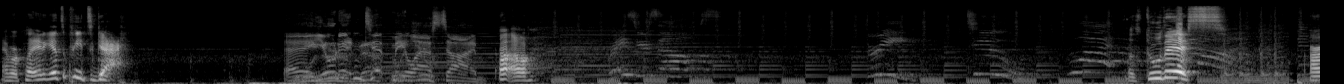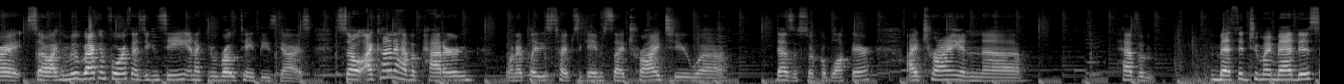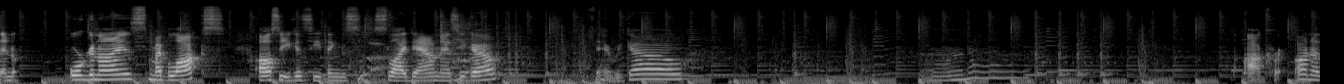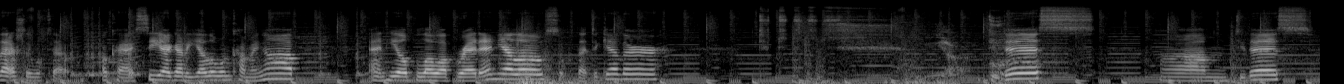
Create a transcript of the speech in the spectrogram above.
And we're playing against a pizza guy. Hey, you didn't tip me last time. Uh oh. Let's do this! Alright, so I can move back and forth, as you can see, and I can rotate these guys. So I kind of have a pattern when I play these types of games. I try to, uh, that's a circle block there. I try and uh, have a method to my madness and organize my blocks. Also, you can see things slide down as you go. There we go. Oh, crap. Oh, no, that actually worked out. Okay, see, I got a yellow one coming up. And he'll blow up red and yellow, so put that together. Do this. Um, do this.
